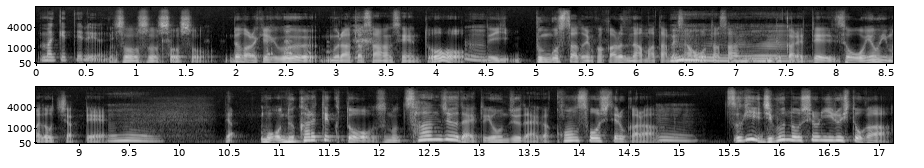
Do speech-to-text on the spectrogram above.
負けてるよね。そうそうそうそう。だから結局、村田さん先頭、で、1分後スタートにもかかわらず生田目さん、うん。太田さん抜かれて、総合4位まで落ちちゃって、うん。でもう抜かれていくと、その30代と40代が混走してるから、うん。次自分の後ろにいる人が、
